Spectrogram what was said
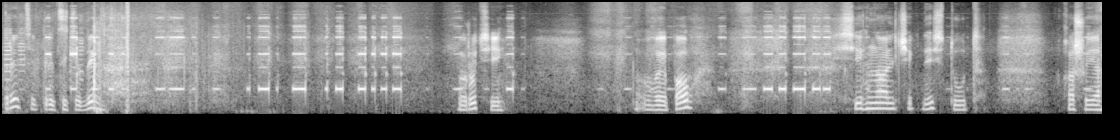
Тридцять, тридцять один. Руці. Випав. Сигнальчик десь тут. Поки що я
